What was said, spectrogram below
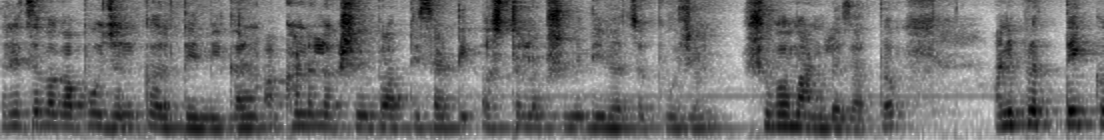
तर ह्याचं बघा पूजन करते मी. कारण अखंड लक्ष्मी प्राप्तीसाठी अष्टलक्ष्मी दिव्याचं पूजन शुभ मानलं जातं. आणि प्रत्येक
